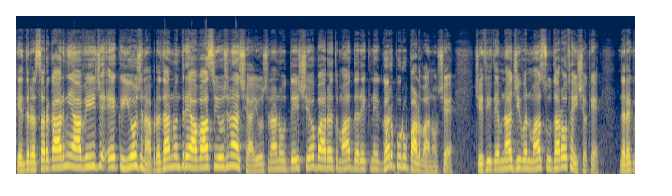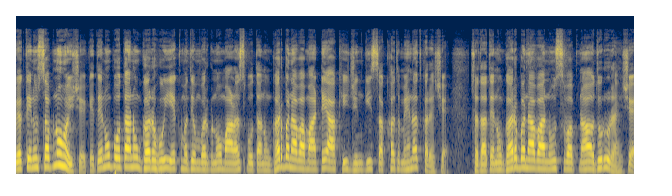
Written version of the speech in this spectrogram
કેન્દ્ર સરકારની આવી જ એક યોજના, પ્રધાનમંત્રી આવાસ યોજના છે. આ યોજનાનો ઉદ્દેશ્ય ભારતમાં દરેકને ઘર પૂરું પાડવાનો છે, જેથી તેમના જીવનમાં સુધારો થઈ શકે. દરેક વ્યક્તિનું સપનું હોય છે કે તેનું પોતાનું ઘર હોય. એક મધ્યમ વર્ગનો માણસ પોતાનું ઘર બનાવવા માટે આખી જિંદગી સખત મહેનત કરે છે. છતાં તેનું ઘર બનાવવાનું સ્વપ્ન અધૂરું રહે છે.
